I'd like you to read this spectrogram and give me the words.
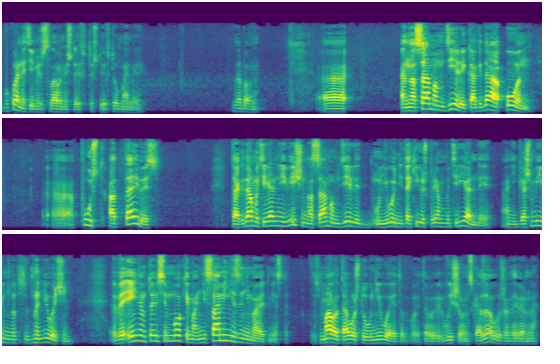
Буквально теми же словами, что и что и в том мамере. Забавно. А на самом деле, когда он а, пуст от тайвис, тогда материальные вещи на самом деле у него не такие уж прям материальные. Они гашмием, но, но не очень. В Эйном Тойвсим Моким они сами не занимают места. То есть мало того, что у него, это, это выше он сказал, уже, наверное,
